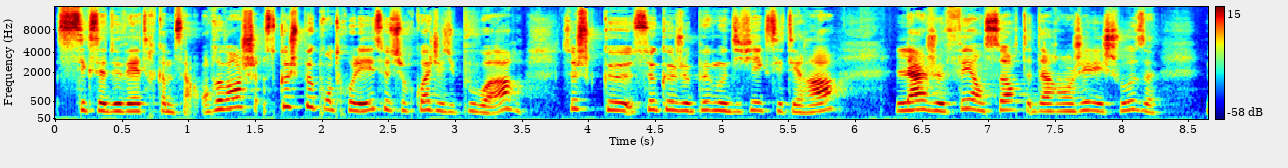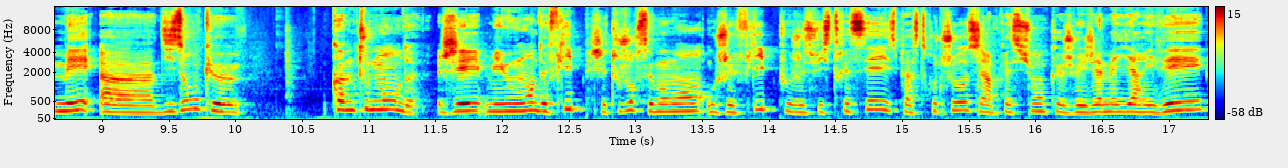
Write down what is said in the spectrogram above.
c'est que ça devait être comme ça. En revanche, ce que je peux contrôler, ce sur quoi j'ai du pouvoir, ce que, ce que je peux modifier, etc., là, je fais en sorte d'arranger les choses. Mais euh, disons que comme tout le monde, j'ai mes moments de flip. J'ai toujours ce moment où je flippe, où je suis stressée, il se passe trop de choses, j'ai l'impression que je vais jamais y arriver,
